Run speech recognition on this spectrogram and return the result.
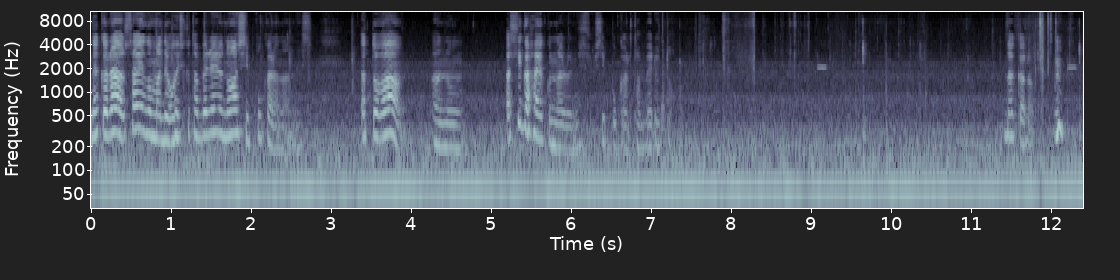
だから最後まで美味しく食べれるのは尻尾からなんですあとはあの足が速くなるんですよ尻尾から食べるとだからうん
